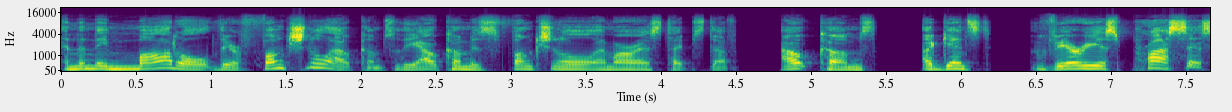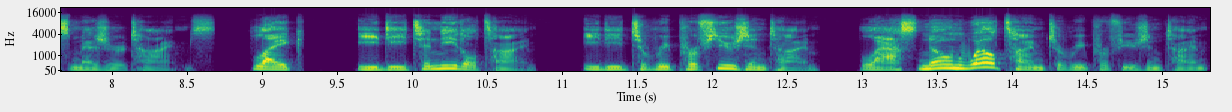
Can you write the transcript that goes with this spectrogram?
and then they model their functional outcomes. So the outcome is functional MRS type stuff, outcomes against various process measure times, like ED to needle time, ED to reperfusion time, last known well time to reperfusion time,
